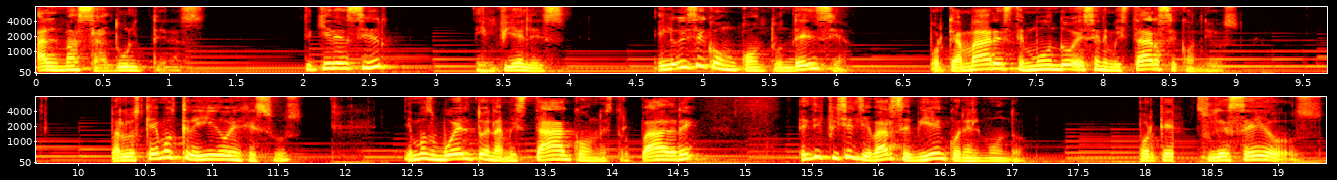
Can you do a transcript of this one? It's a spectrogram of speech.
Almas adúlteras. ¿Qué quiere decir? Infieles. Y lo dice con contundencia, porque amar este mundo es enemistarse con Dios. Para los que hemos creído en Jesús, hemos vuelto en amistad con nuestro Padre, es difícil llevarse bien con el mundo, porque sus deseos,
